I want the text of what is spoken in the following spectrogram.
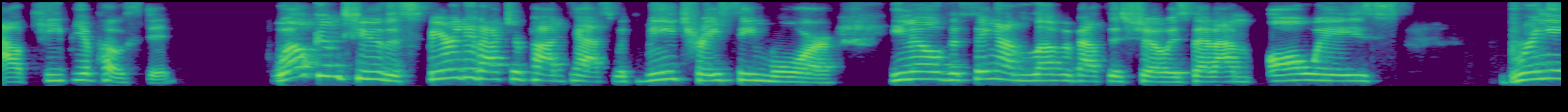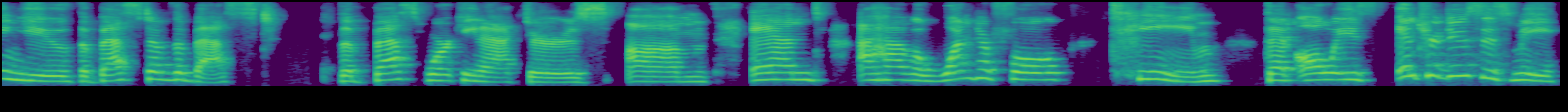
I'll keep you posted. Welcome to the Spirited Actor Podcast with me, Tracy Moore. You know, the thing I love about this show is that I'm always bringing you the best of the best the best working actors. Um, and I have a wonderful team that always introduces me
